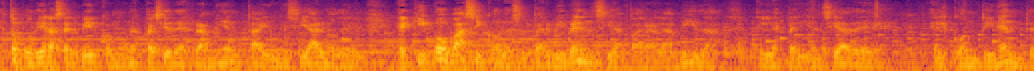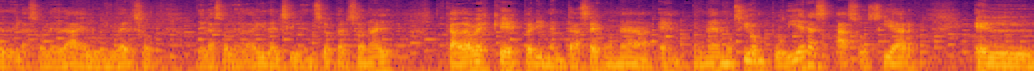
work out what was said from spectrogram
esto pudiera servir como una especie de herramienta inicial o de equipo básico de supervivencia para la vida en la experiencia de, el continente de la soledad, el universo de la soledad y del silencio personal, cada vez que experimentases una, una emoción pudieras asociar el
